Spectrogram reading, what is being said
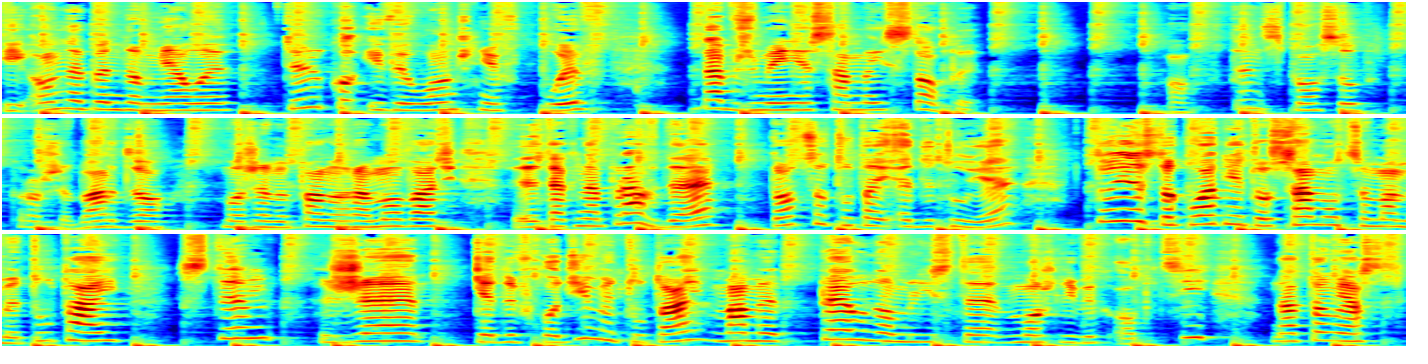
i one będą miały tylko i wyłącznie wpływ na brzmienie samej stopy. O, w ten sposób, proszę bardzo, możemy panoramować. Y, tak naprawdę to, co tutaj edytuję, to jest dokładnie to samo, co mamy tutaj, z tym, że kiedy wchodzimy tutaj, mamy pełną listę możliwych opcji, natomiast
